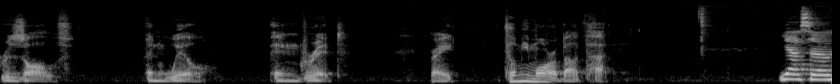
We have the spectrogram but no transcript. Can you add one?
resolve and will and grit right? Tell me more about that. Yeah, so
